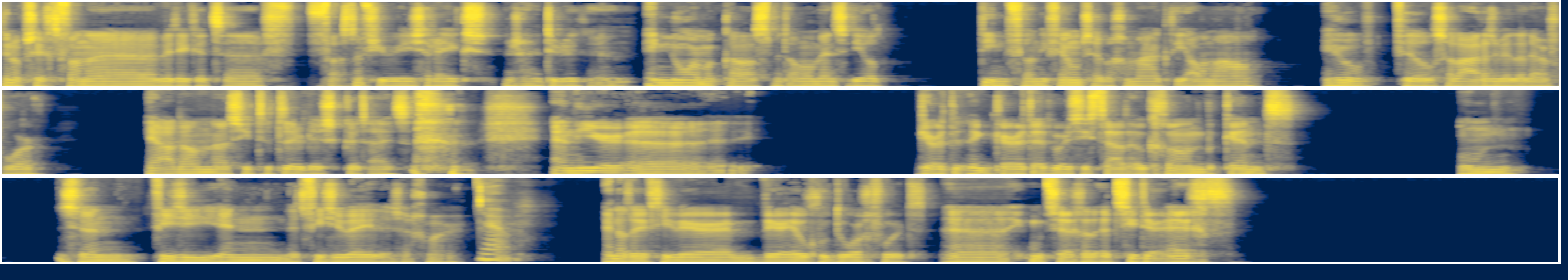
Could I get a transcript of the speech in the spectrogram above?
Ten opzichte van, eh, weet ik het, eh, Fast and Furious reeks. Er zijn natuurlijk een enorme cast met allemaal mensen die al tien van die films hebben gemaakt. Die allemaal heel veel salaris willen daarvoor. Ja, dan eh, ziet het er dus kut uit. en hier, Garrett, Garrett Edwards, die staat ook gewoon bekend om zijn visie in het visuele, zeg maar. Ja, En dat heeft hij weer, weer heel goed doorgevoerd. Eh, ik moet zeggen, het ziet er echt.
